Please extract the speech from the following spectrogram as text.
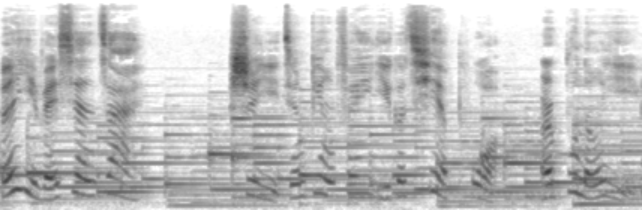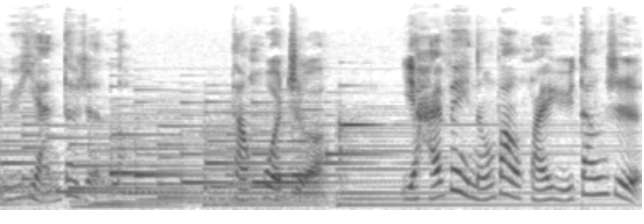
本以为现在是已经并非一个切迫。而不能以于言的人了，但或者也还未能忘怀于当日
